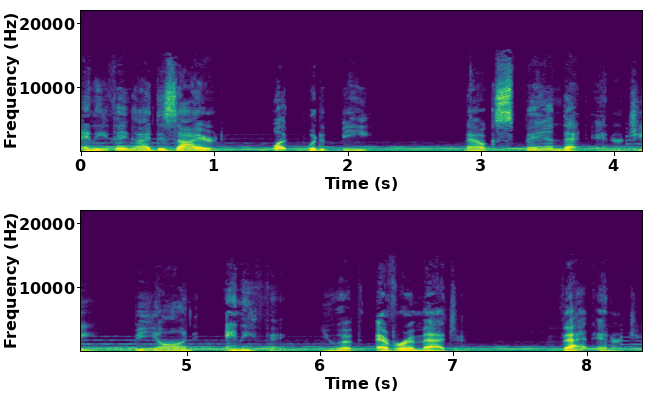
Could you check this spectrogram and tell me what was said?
anything I desired, what would it be? Now expand that energy beyond anything you have ever imagined. That energy,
